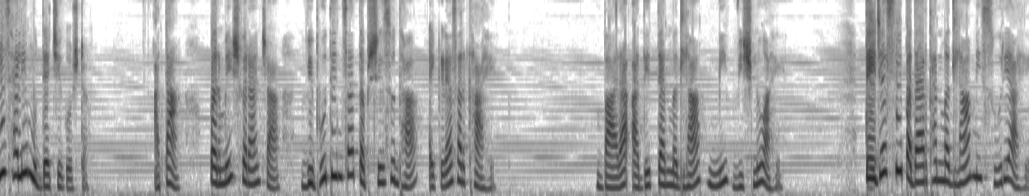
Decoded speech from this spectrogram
ही झाली मुद्द्याची गोष्ट. आता परमेश्वरांच्या विभूतींचा तपशील सुद्धा ऐकण्यासारखा आहे. बारा आदित्यांमधला मी विष्णू आहे. तेजस्वी पदार्थांमधला मी सूर्य आहे.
